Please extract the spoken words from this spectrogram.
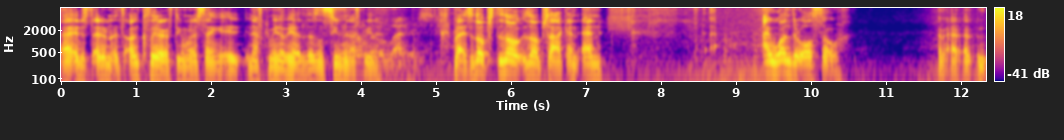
I just I don't know. It's unclear if the Gemara is saying it in Afkamina over here. It doesn't seem in No Afkamina. letters. Right. So no, there's no, there's no psak, and and I wonder also I- I- I-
